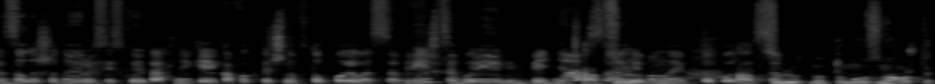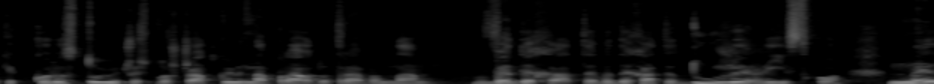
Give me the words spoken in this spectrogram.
е, залишеної російської техніки, яка фактично втопилася в річці, бо рівень піднявся, Абсолютно. і вони втопилися. Абсолютно. Тому знову ж таки, користуючись площадкою, направду треба нам видихати, видихати дуже різко, не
